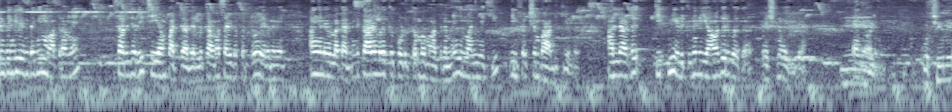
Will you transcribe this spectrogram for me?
എന്തെങ്കിലും ഉണ്ടെങ്കിൽ മാത്രമേ സർജറി ചെയ്യാൻ പറ്റാതെയുള്ളൂ. കാരണം സൈഡ് എഫക്റ്റോ വരുന്നതിന് അങ്ങനെയുള്ള കാര്യങ്ങൾ കാര്യങ്ങളൊക്കെ കൊടുക്കുമ്പോൾ മാത്രമേ ഈ മഞ്ഞയ്ക്ക് ഇൻഫെക്ഷൻ ബാധിക്കുകയുള്ളൂ. അല്ലാണ്ട് കിഡ്നി എടുക്കുന്നതിന് യാതൊരു വക പ്രശ്നവും ഇല്ല. കൊച്ചിയിലെ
